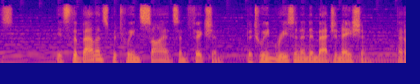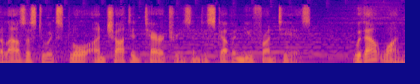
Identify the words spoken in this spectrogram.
ease. It's the balance between science and fiction, between reason and imagination, that allows us to explore uncharted territories and discover new frontiers. Without one,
